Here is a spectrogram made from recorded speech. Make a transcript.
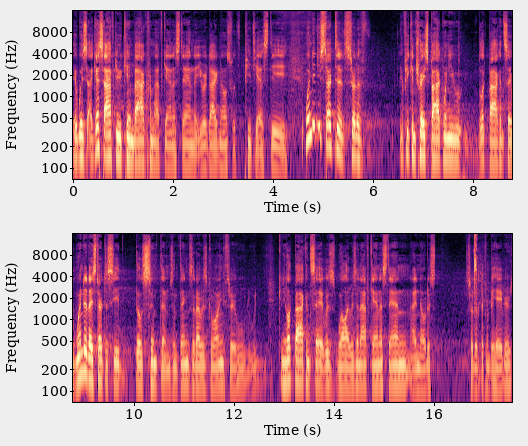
it was I guess after you came back from Afghanistan that you were diagnosed with PTSD. When did you start to sort of if you can trace back when you look back and say, when did I start to see those symptoms and things that I was going through? Can you look back and say it was while I was in Afghanistan, I noticed sort of different behaviors?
